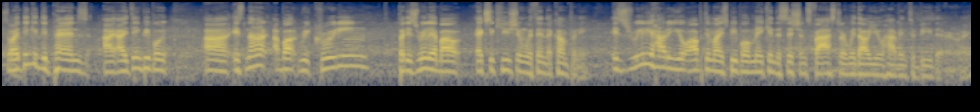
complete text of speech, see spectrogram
So I think it depends. I, I think people, uh, it's not about recruiting, but it's really about execution within the company. It's really how do you optimize people making decisions faster without you having to be there, right?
